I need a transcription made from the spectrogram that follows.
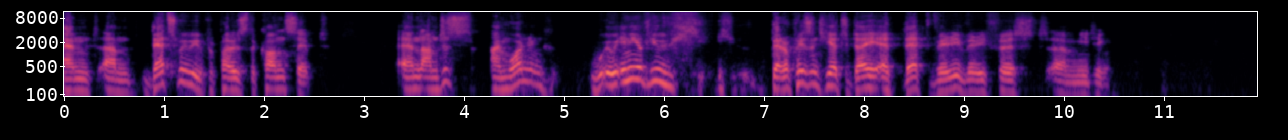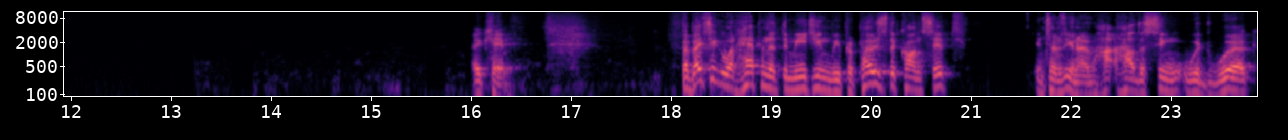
And um, that's where we proposed the concept. And I'm just, I'm wondering, were any of you that are present here today at that very, very first uh, meeting? Okay. But basically what happened at the meeting, we proposed the concept in terms of, you know, how, how this thing would work.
